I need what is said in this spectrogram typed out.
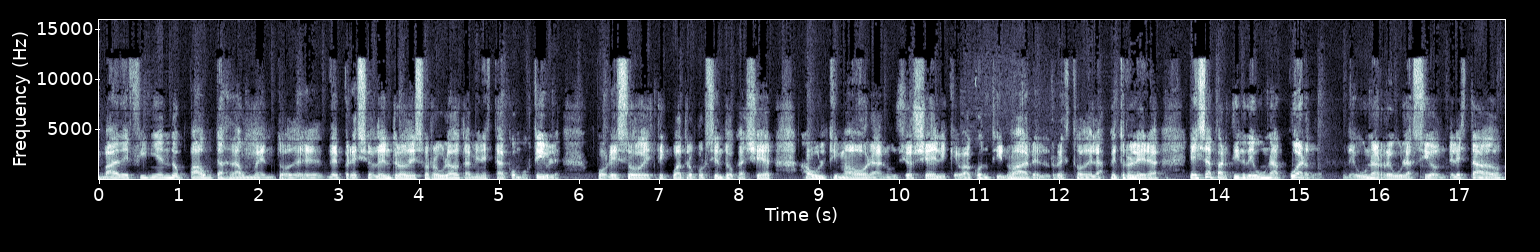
va definiendo pautas de aumento de, de precios. Dentro de esos regulados también está combustible. Por eso este 4% que ayer a última hora anunció Shell y que va a continuar el resto de las petroleras, es a partir de un acuerdo de una regulación del Estado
